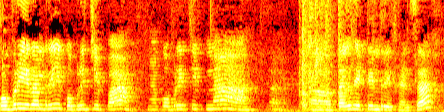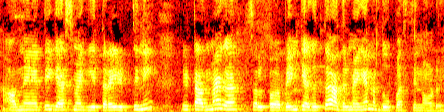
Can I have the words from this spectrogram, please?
ಕೊಬ್ಬರಿ ಇರಲ್ರಿ ಕೊಬ್ಬರಿ ಚಿಪ್ಪ ಕೊಬ್ಬರಿ ಚಿಪ್ನ ತೆಗೆದು ರೀ ಫ್ರೆಂಡ್ಸ ಅದನ್ನೇನೈತಿ ಗ್ಯಾಸ್ ಮ್ಯಾಗ ಈ ಥರ ಇಡ್ತೀನಿ. ಇಟ್ಟಾದ್ಮ್ಯಾಗ ಸ್ವಲ್ಪ ಬೆಂಕಿ ಆಗುತ್ತೆ, ಅದ್ರ ಮ್ಯಾಗೆ ನಾ ಧೂಪ ಹಚ್ತೀನಿ ನೋಡ್ರಿ.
